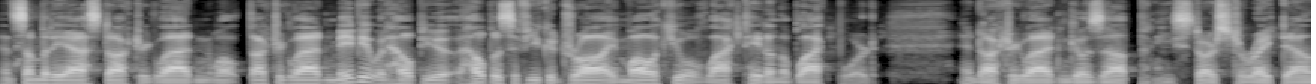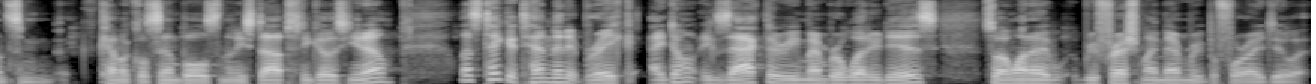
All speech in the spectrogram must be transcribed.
And somebody asked Dr. Gladden, "Well, Dr. Gladden, maybe it would help you help us if you could draw a molecule of lactate on the blackboard." And Dr. Gladden goes up and he starts to write down some chemical symbols. And then he stops and he goes, You know, let's take a 10 minute break. I don't exactly remember what it is. So I want to refresh my memory before I do it.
